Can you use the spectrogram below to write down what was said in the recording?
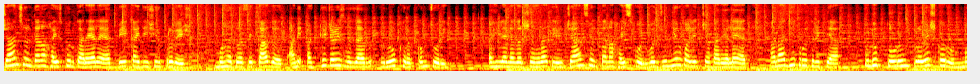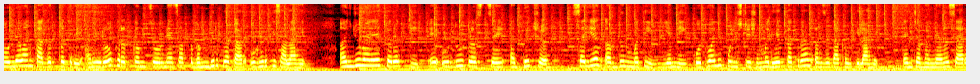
चांद सुलताना हायस्कूल कार्यालयात बेकायदेशीर प्रवेश महत्त्वाचे कागद आणि अठ्ठेचाळीस हजार रोख रक्कम चोरी. अहिल्यानगर शहरातील चांद सुलताना हायस्कूल व ज्युनियर कॉलेजच्या कार्यालयात अनाधिकृतरित्या कुलूप तोडून प्रवेश करून मौल्यवान कागदपत्रे आणि रोख रक्कम चोरण्याचा गंभीर प्रकार उघडकीस आला आहे. अंजुमने तरक्की ए उर्दू ट्रस्टचे अध्यक्ष सय्यद अब्दुल मतीन यांनी कोतवाली पोलीस स्टेशनमध्ये तक्रार अर्ज दाखल केला आहे. त्यांच्या म्हणण्यानुसार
